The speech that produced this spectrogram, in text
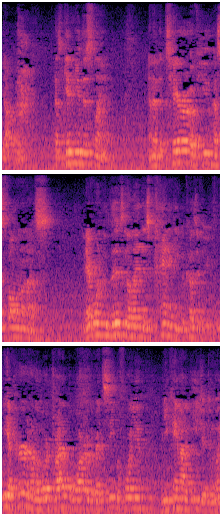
Yahweh, has given you this land, and that the terror of you has fallen on us. And everyone who lives in the land is panicking because of you. We have heard how the Lord dried up the water of the Red Sea before you when you came out of Egypt, and what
